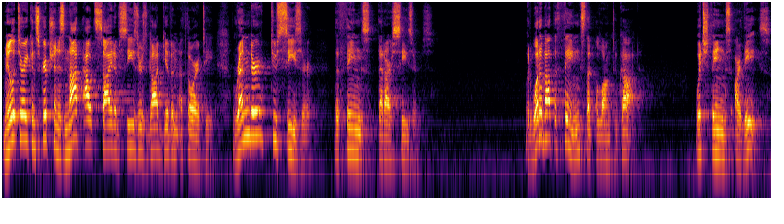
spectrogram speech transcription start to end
Military conscription is not outside of Caesar's God given authority. Render to Caesar the things that are Caesar's. But what about the things that belong to God? Which things are these?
